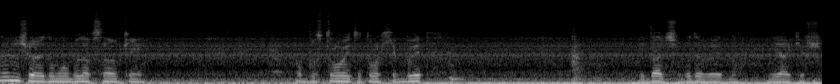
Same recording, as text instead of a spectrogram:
Ну нічого, я думаю, буде все окей. Обустроїти трохи бит. І далі буде видно, як і що.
